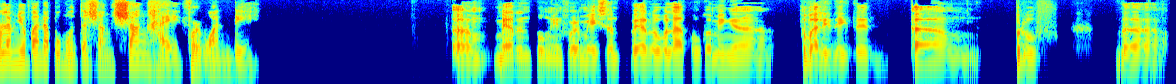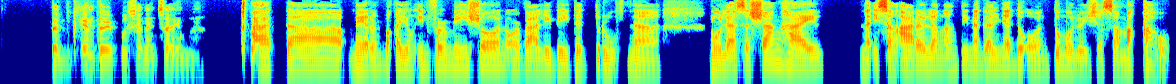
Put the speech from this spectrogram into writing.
Alam nyo ba na pumunta siyang Shanghai for one day? um, meron pong information pero wala po kaming uh, validated um, proof na nag-enter po siya ng China. At ah, meron ba kayong information or validated proof na mula sa Shanghai na isang araw lang ang tinagal niya doon, tumuloy siya sa Macau?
